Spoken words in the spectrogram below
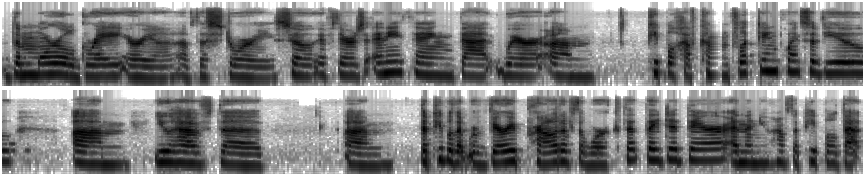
the moral gray area of the story. So if there's anything that where um, people have conflicting points of view, um, you have the um, the people that were very proud of the work that they did there, and then you have the people that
